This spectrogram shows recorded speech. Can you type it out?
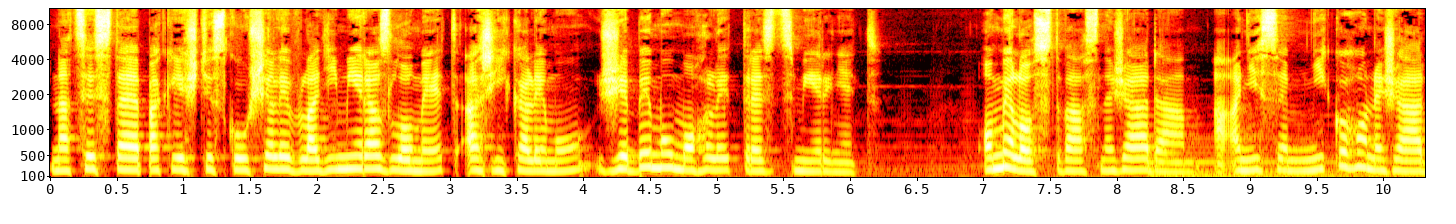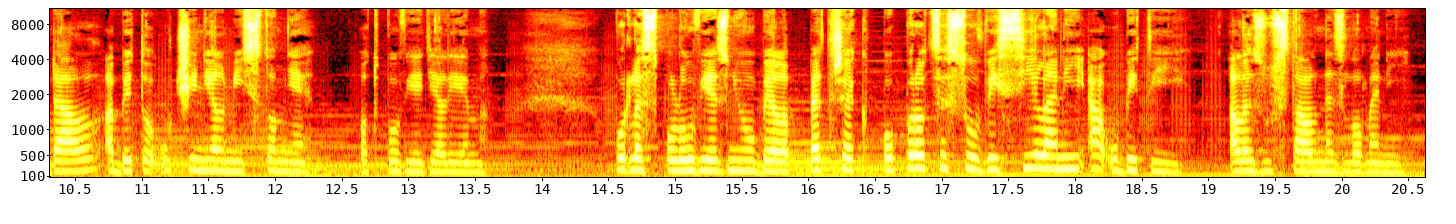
Nacisté pak ještě zkoušeli Vladimíra zlomit a říkali mu, že by mu mohli trest zmírnit. O milost vás nežádám a ani jsem nikoho nežádal, aby to učinil místo mě, odpověděl jim. Podle spoluvězňů byl Petřek po procesu vysílený a ubitý, ale zůstal nezlomený.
